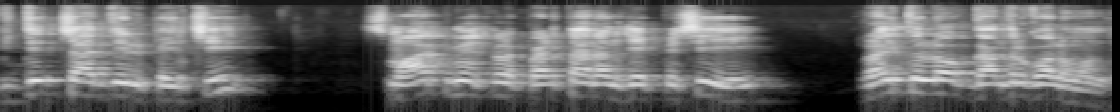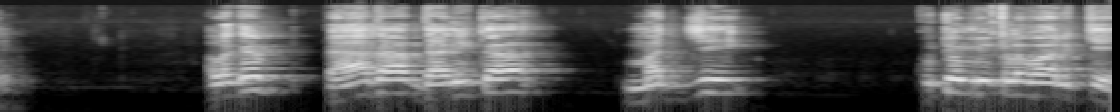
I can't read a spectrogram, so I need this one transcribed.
విద్యుత్ ఛార్జీలు పెంచి స్మార్ట్ మీటర్లు పెడతారని చెప్పేసి రైతుల్లో గందరగోళం ఉంది. అలాగే పేద ధనిక మధ్య కుటుంబీకుల వారికి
